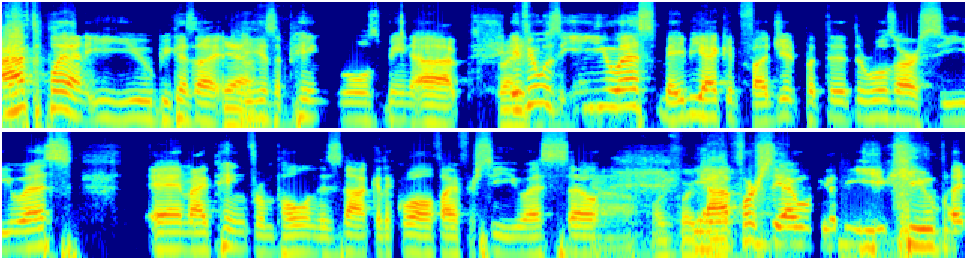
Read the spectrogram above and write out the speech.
I have to play on EU because I Yeah. because the ping rules mean uh Right? if it was EUS maybe I could fudge it, but the, the rules are CUS, and my ping from Poland is not going to qualify for CUS. So No, unfortunately. yeah, unfortunately I won't be on the EU queue, but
